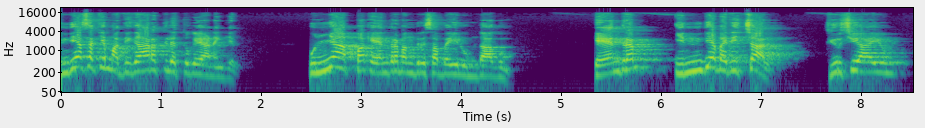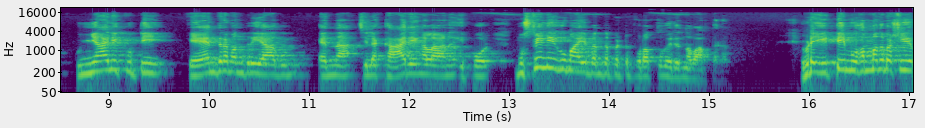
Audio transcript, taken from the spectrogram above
ഇന്ത്യ സഖ്യം അധികാരത്തിലെത്തുകയാണെങ്കിൽ കുഞ്ഞാപ്പ കേന്ദ്രമന്ത്രിസഭയിൽ ഉണ്ടാകും. കേന്ദ്രം ഇന്ത്യ ഭരിച്ചാൽ തീർച്ചയായും കുഞ്ഞാലിക്കുട്ടി കേന്ദ്രമന്ത്രിയാകും എന്ന ചില കാര്യങ്ങളാണ് ഇപ്പോൾ മുസ്ലിം ലീഗുമായി ബന്ധപ്പെട്ട് പുറത്തു വരുന്ന വാർത്തകൾ. ഇവിടെ ഇ ടി മുഹമ്മദ് ബഷീർ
